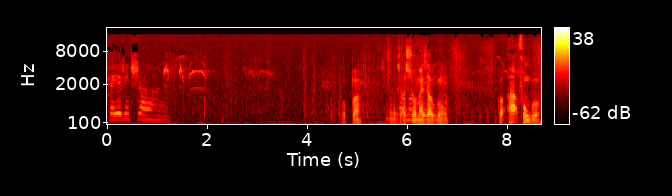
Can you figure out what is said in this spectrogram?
que aí a gente já. Opa, ela já achou mais dele. algum. Ah, fungo?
